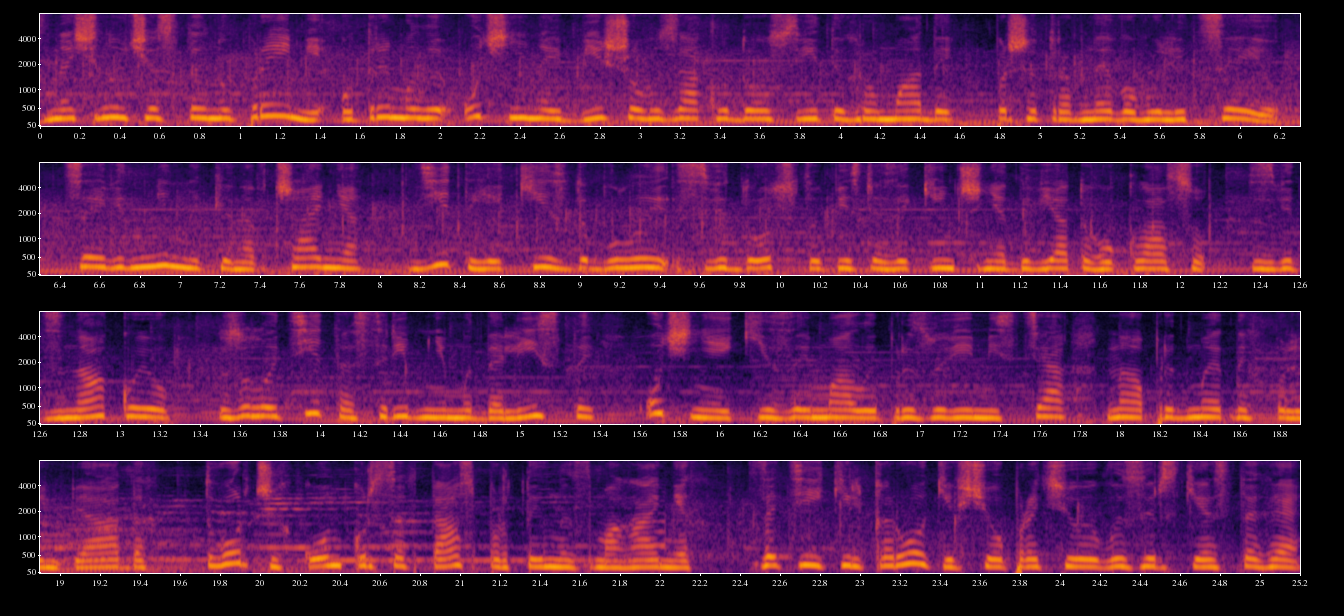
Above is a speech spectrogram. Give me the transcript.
Значну частину премій отримали учні найбільшого закладу освіти громади першотравневого ліцею. Це відмінники навчання, діти, які здобули свідоцтво після закінчення 9 класу з відзнакою, золоті та срібні медалісти, учні, які займали призові місця на предметних олімпіадах, творчих конкурсах та спортивних змаганнях. За ті кілька років, що працює в Ізирській СТГ,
